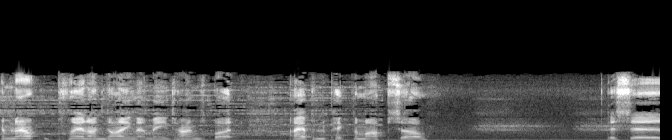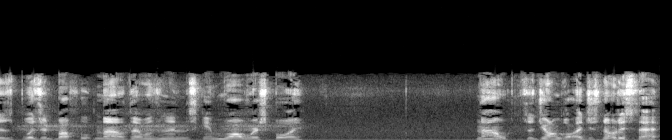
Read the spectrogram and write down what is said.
I'm not planning on dying that many times, but I happen to pick them up, so... This is Blizzard Buffalo? No, that wasn't in this game. Walrus Boy. No, it's a jungle. I just noticed that.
